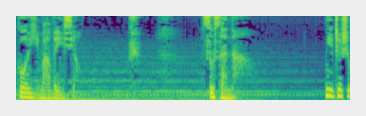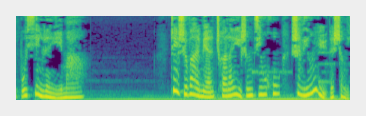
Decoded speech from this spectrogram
郭姨妈微笑。苏三呐，你这是不信任姨妈？这时，外面传来一声惊呼，是凌雨的声音：“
